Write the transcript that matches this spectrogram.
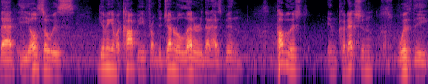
that he also is giving him a copy from the general letter that has been published in connection with the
